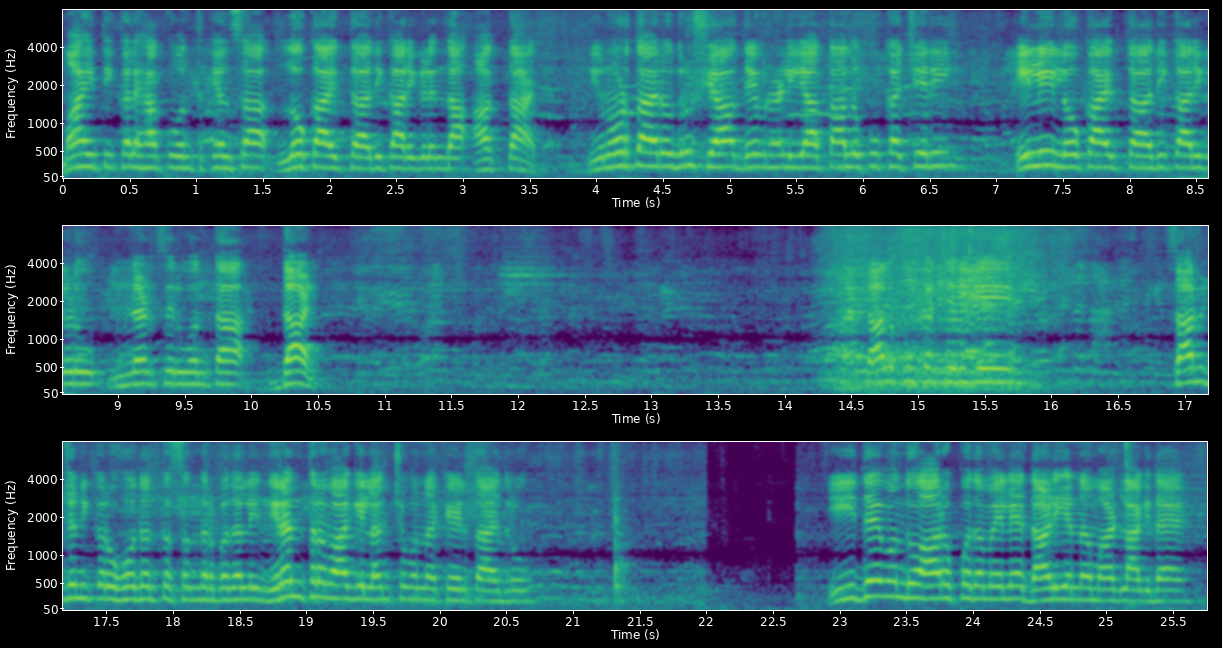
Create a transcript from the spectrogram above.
ಮಾಹಿತಿ ಕಲೆ ಹಾಕುವಂಥ ಕೆಲಸ ಲೋಕಾಯುಕ್ತ ಅಧಿಕಾರಿಗಳಿಂದ ಆಗ್ತಾ ಇದೆ. ನೀವು ನೋಡ್ತಾ ಇರೋ ದೃಶ್ಯ ದೇವನಹಳ್ಳಿಯ ತಾಲೂಕು ಕಚೇರಿ. ಇಲ್ಲಿ ಲೋಕಾಯುಕ್ತ ಅಧಿಕಾರಿಗಳು ನಡೆಸಿರುವಂತ ದಾಳಿ. ತಾಲೂಕು ಕಚೇರಿಗೆ ಸಾರ್ವಜನಿಕರು ಹೋದಂತ ಸಂದರ್ಭದಲ್ಲಿ ನಿರಂತರವಾಗಿ ಲಂಚವನ್ನ ಕೇಳ್ತಾ ಇದ್ರು. ಇದೇ ಒಂದು ಆರೋಪದ ಮೇಲೆ ದಾಳಿಯನ್ನು ಮಾಡಲಾಗಿದೆ.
